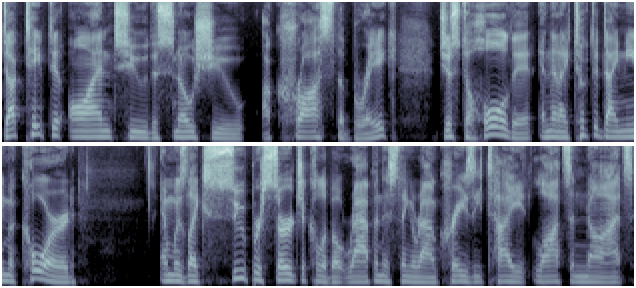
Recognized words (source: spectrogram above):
duct taped it onto the snowshoe across the break just to hold it. And then I took the Dyneema cord and was like super surgical about wrapping this thing around crazy tight, lots of knots.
